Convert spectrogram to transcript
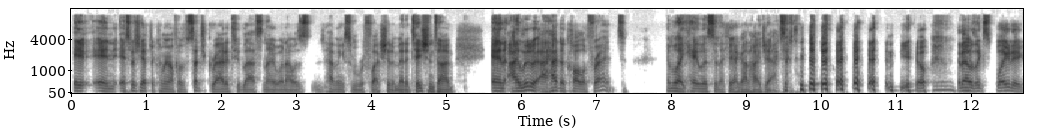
it, and especially after coming off of such gratitude last night when i was having some reflection and meditation time and i literally i had to call a friend. I'm like hey listen i think i got hijacked. And, you know and i was explaining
